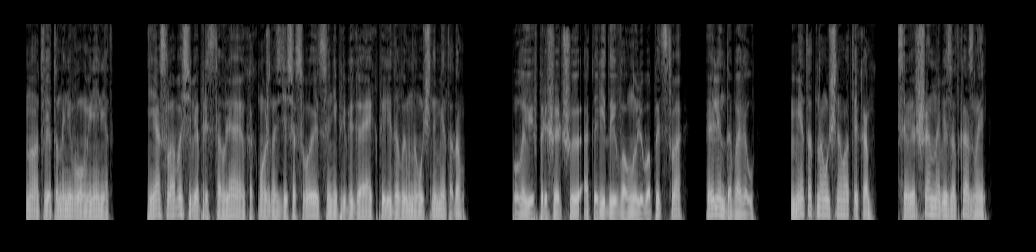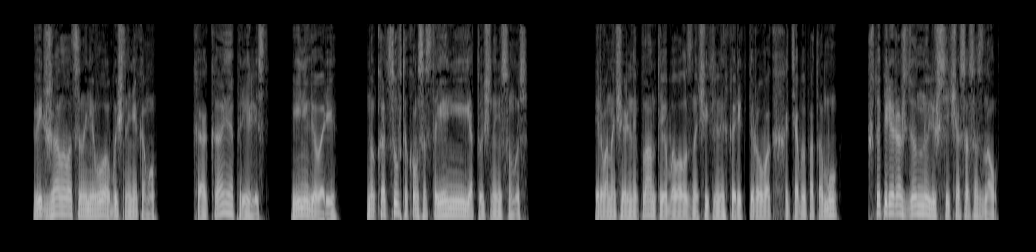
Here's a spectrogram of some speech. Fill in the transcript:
но ответа на него у меня нет. Я слабо себе представляю, как можно здесь освоиться, не прибегая к передовым научным методам. Уловив пришедшую от Эриды волну любопытства, Эллен добавил, «Метод научного тыка. Совершенно безотказный, ведь жаловаться на него обычно некому». «Какая прелесть! И не говори. Но к отцу в таком состоянии я точно не сунусь». Первоначальный план требовал значительных корректировок хотя бы потому, что перерожденный лишь сейчас осознал.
